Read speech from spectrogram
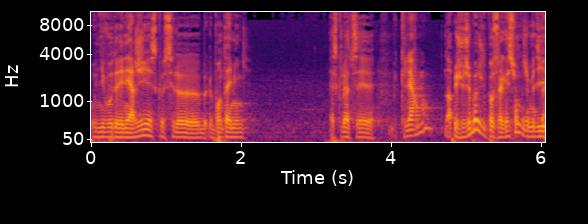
au niveau de l'énergie, est-ce que c'est le bon timing? Est-ce que là, c'est. Clairement. Non, mais je sais pas, je vous pose la question, je me dis,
